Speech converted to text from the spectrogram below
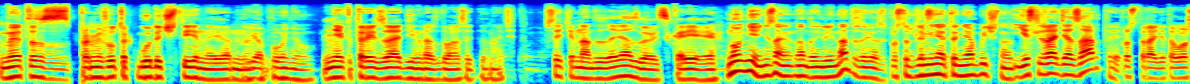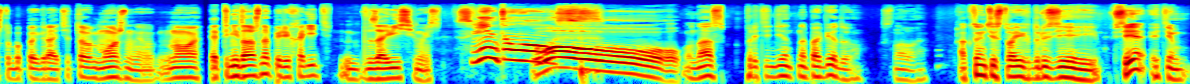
Ну, это с- промежуток года четыре, наверное. Я понял. Некоторые за один раз 20 донатят. С этим надо завязывать скорее. Ну, не, не знаю, надо или не надо завязывать. Просто для меня это необычно. Если ради азарта, просто ради того, чтобы поиграть, это можно, но это не должно переходить в зависимость. Свинтус! У нас претендент на победу снова. А кто-нибудь из твоих друзей все этим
